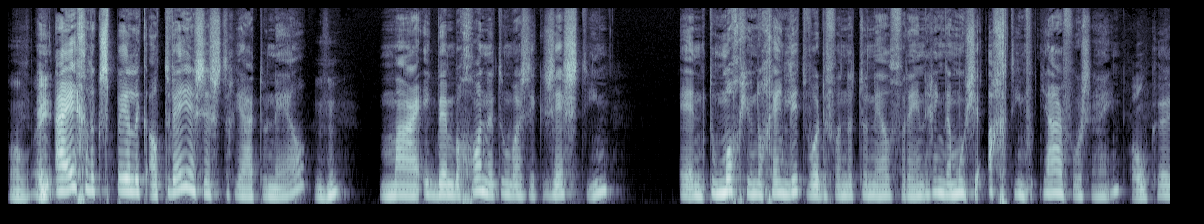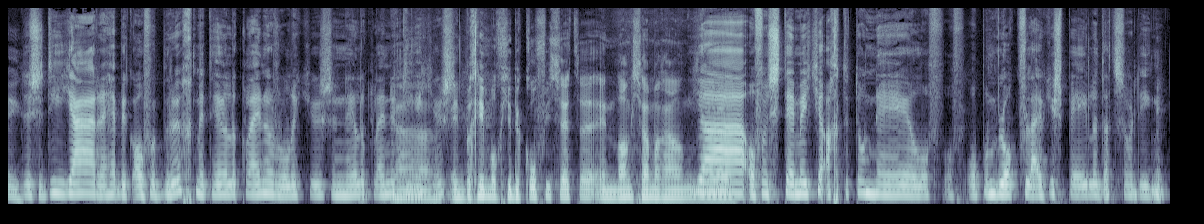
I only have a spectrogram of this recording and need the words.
oh. En eigenlijk speel ik al 62 jaar toneel. Mhm. Maar ik ben begonnen, toen was ik 16. En toen mocht je nog geen lid worden van de toneelvereniging. Daar moest je 18 jaar voor zijn. Oké. Dus die jaren heb ik overbrugd met hele kleine rolletjes en hele kleine Ja, dingetjes. In het begin mocht je de koffie zetten en langzamerhand... eh, Ja, of een stemmetje achter toneel of, of op een blokfluitje spelen, dat soort dingen.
